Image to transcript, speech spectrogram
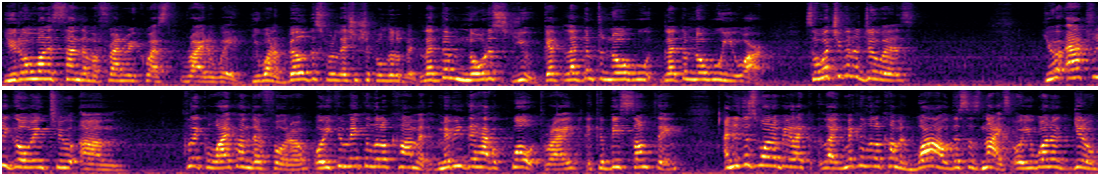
you don't want to send them a friend request right away. You want to build this relationship a little bit. Let them notice you. Get let them to know who let them know who you are. So what you're gonna do is you're actually going to um, click like on their photo, or you can make a little comment. Maybe they have a quote, right? It could be something, and you just want to be like like make a little comment. Wow, this is nice. Or you want to you know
